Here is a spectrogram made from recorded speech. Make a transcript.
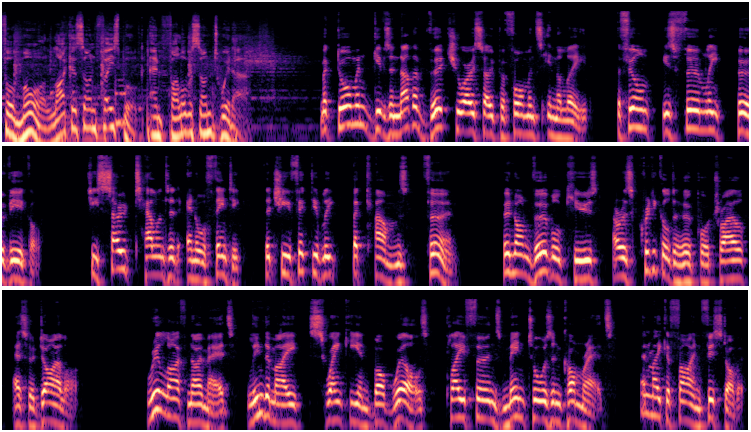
For more, like us on Facebook and follow us on Twitter. McDormand gives another virtuoso performance in the lead. The film is firmly her vehicle. She's so talented and authentic that she effectively becomes Fern. Her non-verbal cues are as critical to her portrayal as her dialogue. Real life nomads, Linda May, Swankie, and Bob Wells play Fern's mentors and comrades and make a fine fist of it.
